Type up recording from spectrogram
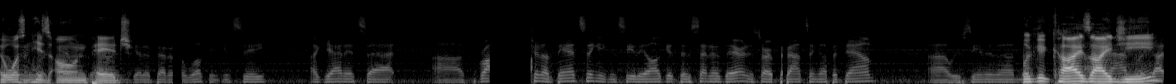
It wasn't his own page. Get a better look. You can see again, it's that uh, of dancing. You can see they all get to the center there and they start bouncing up and down. Uh, we've seen it on Look at Kai's IG. Uh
